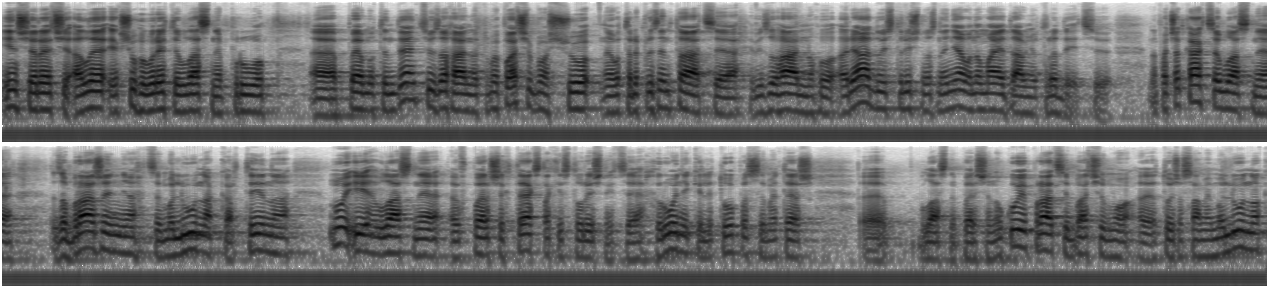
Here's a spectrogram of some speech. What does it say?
інші речі, але якщо говорити власне про е, певну тенденцію загальну, то ми бачимо, що е, от репрезентація візуального ряду історичного знання вона має давню традицію. На початках це власне зображення, це малюнок, картина. Ну і власне в перших текстах історичних це хроніки, літописи. Ми теж власне перші наукові праці бачимо е, той же самий малюнок.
